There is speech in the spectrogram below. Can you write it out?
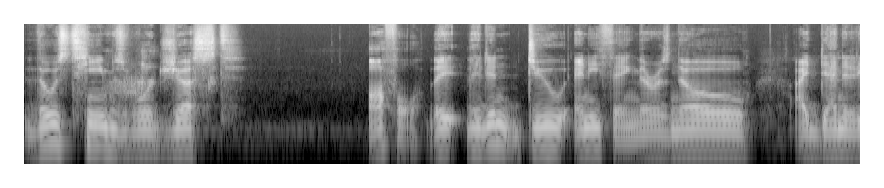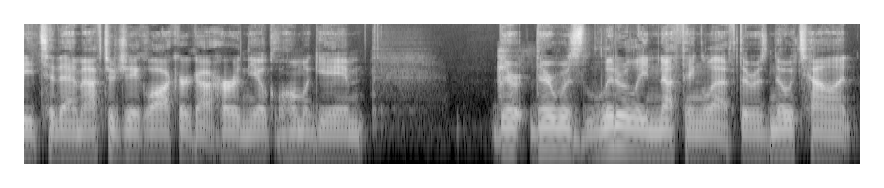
those teams were just awful. They they didn't do anything. There was no identity to them after Jake Locker got hurt in the Oklahoma game. There there was literally nothing left. There was no talent.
